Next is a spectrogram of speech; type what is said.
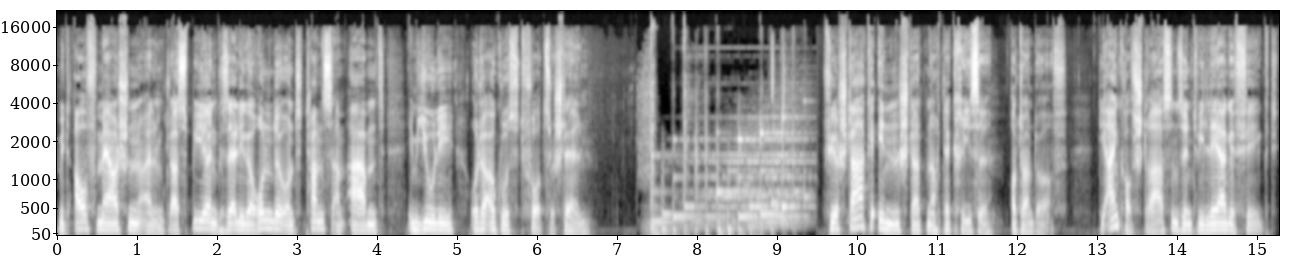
mit Aufmärschen, einem Glas Bier in geselliger Runde und Tanz am Abend im Juli oder August vorzustellen. Für starke Innenstadt nach der Krise Otterndorf. Die Einkaufsstraßen sind wie leergefegt.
